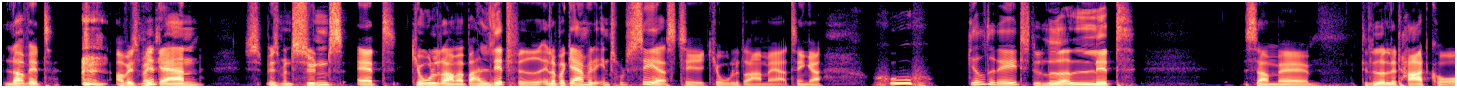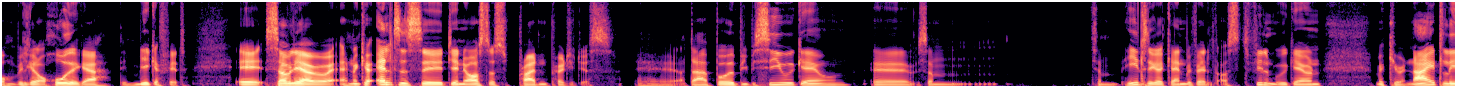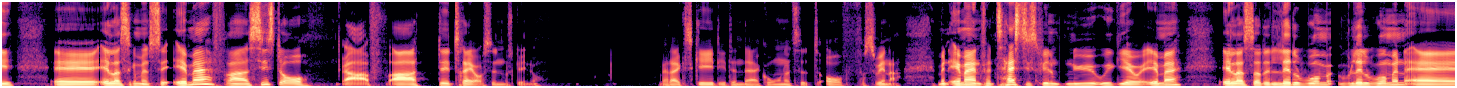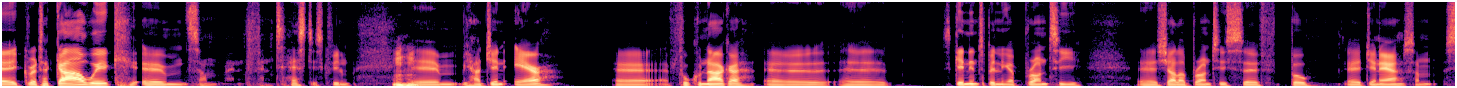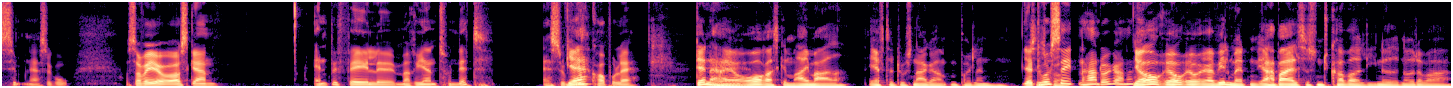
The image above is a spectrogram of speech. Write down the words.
Love it. og hvis man Fedt. gerne, hvis man synes, at kjoledrama er bare lidt fede, eller hvor gerne vil introduceres til kjoledrama, og tænker, huh, Gilded Age, det lyder lidt, som øh, det lyder lidt hardcore, hvilket overhovedet ikke er. Det er mega fedt. Øh, så vil jeg jo... At man kan jo altid se Jane Austers Pride and Prejudice. Øh, og der er både BBC-udgaven, øh, som, som helt sikkert kan anbefales, og filmudgaven med Keira Knightley. Øh, ellers så kan man se Emma fra sidste år. Ja, ah, det er tre år siden måske nu hvad der ikke skete i den der coronatid, år forsvinder. Men Emma er en fantastisk film, den nye udgave Emma. Ellers så er det Little Woman, Little Woman af Greta Garwig, øhm, som er en fantastisk film. Mm-hmm. Øhm, vi har Jane Eyre, øh, Fukunaga, øh, øh, genindspilning af Bronte, øh, Charlotte Brontes øh, bog, øh, Jane Eyre, som simpelthen er så god. Og så vil jeg jo også gerne anbefale Marie Antoinette af Sofia Ja. Coppola. Den har jeg overrasket mig meget, efter du snakker om den på et eller andet Ja, du har tidspunkt. set den, har du ikke, Anders? Jo, jo, jo, jeg er vild med den. Jeg har bare altid syntes, coveret lignede noget, der var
